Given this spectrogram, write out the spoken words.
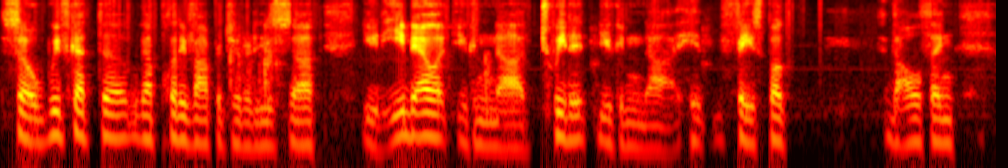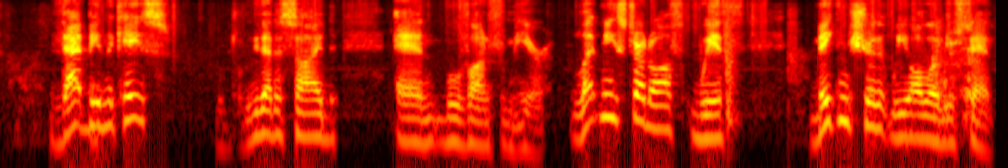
So we've got uh, we've got plenty of opportunities. Uh, you can email it, you can uh, tweet it, you can uh, hit Facebook, the whole thing. That being the case, we'll leave that aside and move on from here. Let me start off with making sure that we all understand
